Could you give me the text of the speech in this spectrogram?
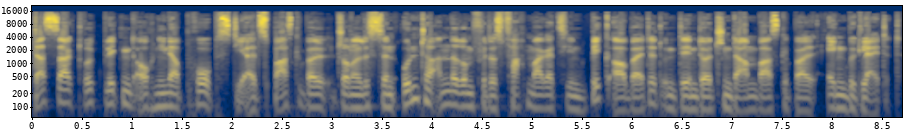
Das sagt rückblickend auch Nina Probst, die als Basketballjournalistin unter anderem für das Fachmagazin Big arbeitet und den deutschen Damenbasketball eng begleitet.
